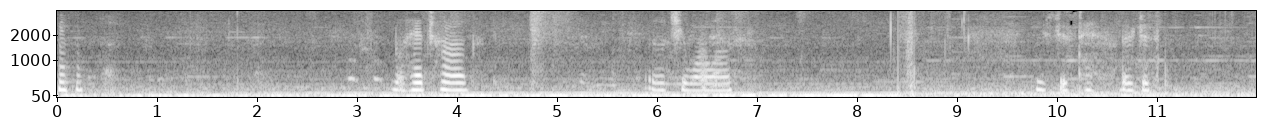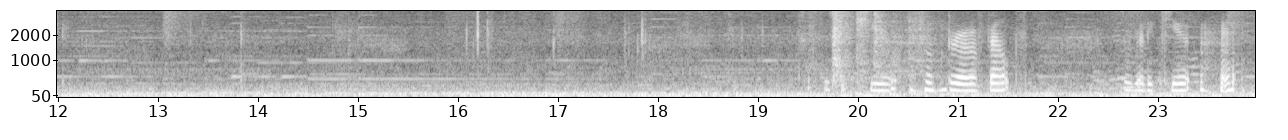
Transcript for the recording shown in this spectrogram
little hedgehog. Little chihuahuas. He's just, they're just This is cute. They're out of felt. They're really cute.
